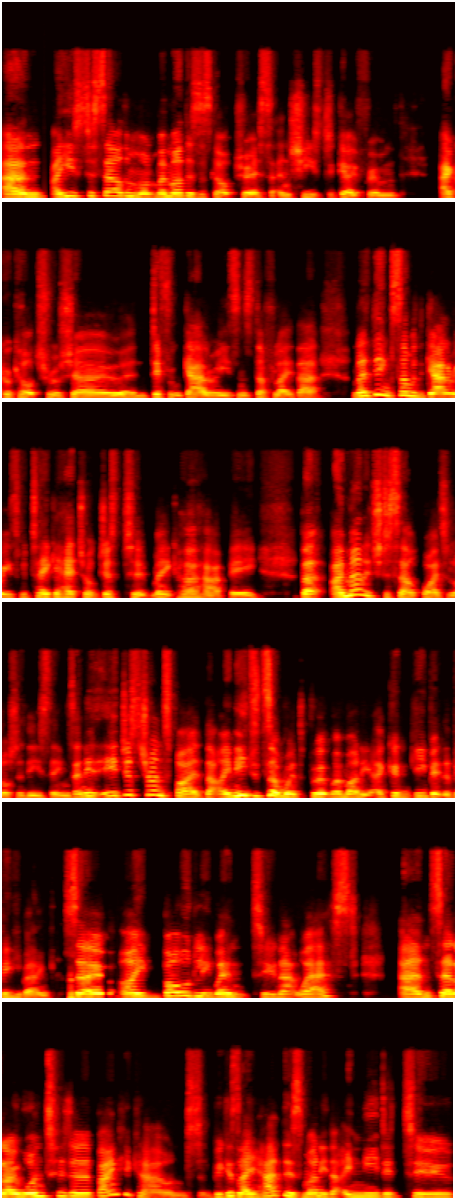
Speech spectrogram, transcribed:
And i used to sell them. My mother's a sculptress and she used to go from agricultural show and different galleries and stuff like that. And I think some of the galleries would take a hedgehog just to make her happy. But I managed to sell quite a lot of these things. And it, it just transpired that I needed somewhere to put my money. I couldn't keep it in a piggy bank. So I boldly went to NatWest and said I wanted a bank account because I had this money that I needed to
